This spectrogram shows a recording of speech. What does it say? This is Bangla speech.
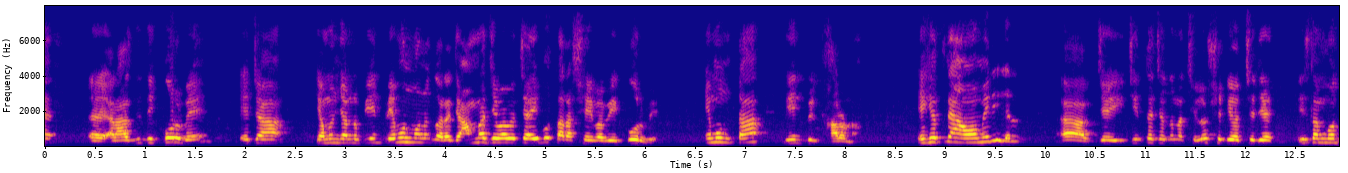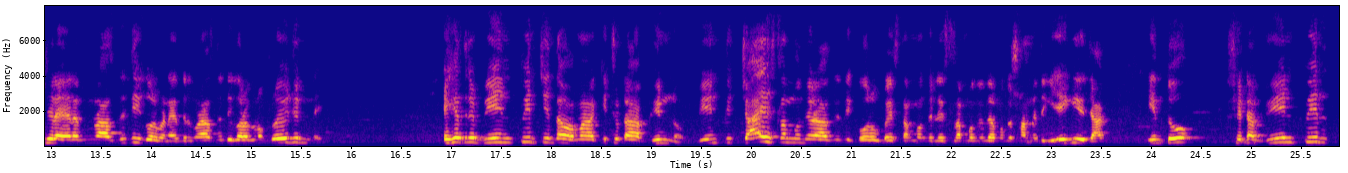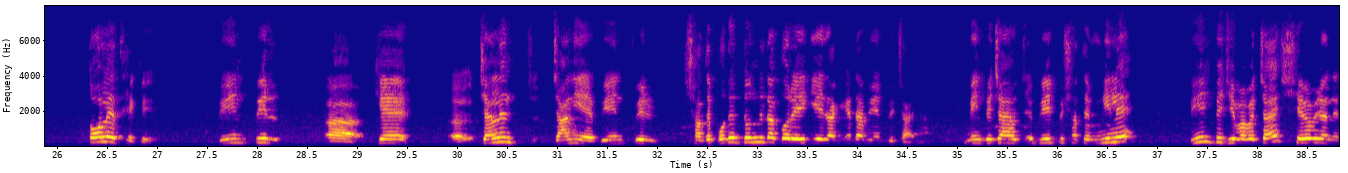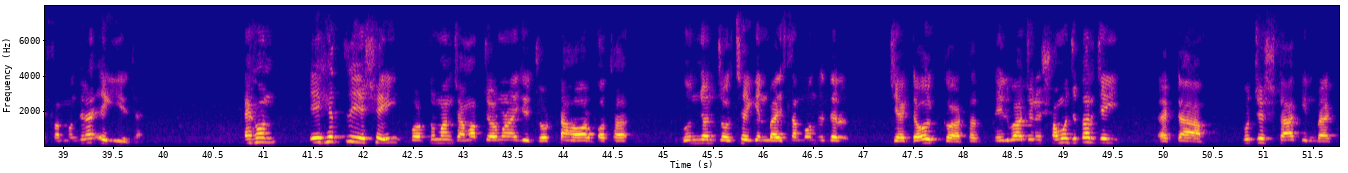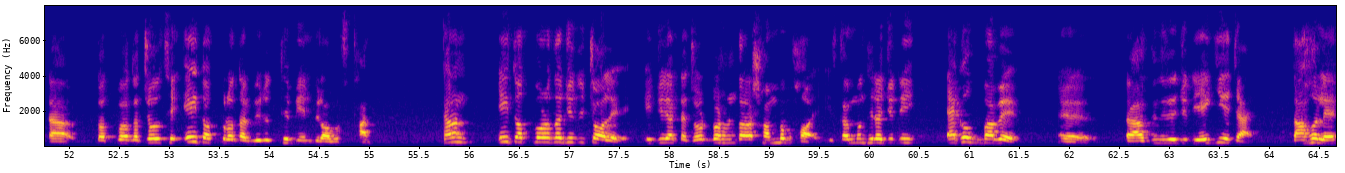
রাজনীতি করবে, এটা কেমন যেন বিএনপি এমন মনে করে যে আমরা যেভাবে চাইব তারা সেইভাবেই করবে। এমনটা বিএনপির ধারণা। এক্ষেত্রে আওয়ামী লীগের যেই চিন্তা চেতনা ছিল সেটি হচ্ছে যে ইসলামপন্থীরা এরা কোনো রাজনীতি করবে না, এদের কোনো রাজনীতি করার কোনো প্রয়োজন নেই। এক্ষেত্রে বিএনপির চিন্তা ভাবনা কিছুটা ভিন্ন। বিএনপি চায় ইসলামপন্থী রাজনীতি করুক বা ইসলামপন্থীরা ইসলামপন্থীদের মতো সামনের দিকে এগিয়ে যাক, কিন্তু সেটা বিএনপির তলে থেকে বিএনপির কে চ্যালেঞ্জ জানিয়ে বিএনপির সাথে প্রতিদ্বন্দ্বিতা করে এগিয়ে যাক, এটা বিএনপি চায় না। বিএনপি চায় হচ্ছে বিএনপির সাথে মিলে বিএনপি যেভাবে চায়, সেভাবে যেন ইসলামপন্থীরা এগিয়ে যায়। এখন এক্ষেত্রে এসেই বর্তমান জামাত চরমনায় যে জোটটা হওয়ার কথা, গুঞ্জন চলছে কিংবা ইসলামপন্থীদের যে একটা ঐক্য, অর্থাৎ নির্বাচনের সমঝোতার যেই একটা প্রচেষ্টা কিংবা একটা তৎপরতা চলছে, এই তৎপরতার বিরুদ্ধে বিএনপির অবস্থান। কারণ এই তৎপরতা যদি চলে, এই যদি একটা জোট গঠন করা সম্ভব হয় ইসলামপন্থীরা যদি এককভাবে রাজনীতিতে যদি এগিয়ে যায়, তাহলে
